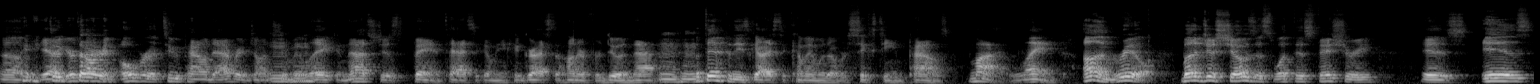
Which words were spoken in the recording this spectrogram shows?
Um, yeah, you're third. talking over a two pound average on Truman Lake, and that's just fantastic. I mean, congrats to Hunter for doing that. But then for these guys to come in with over 16 pounds, my land, unreal. But it just shows us what this fishery is is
